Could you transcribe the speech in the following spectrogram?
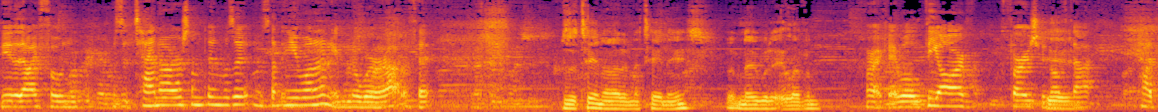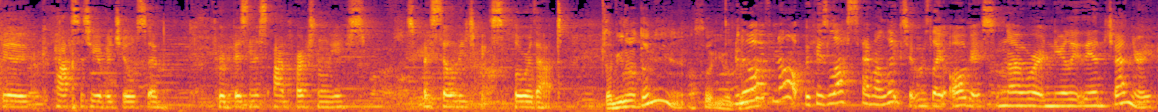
the iPhone. Was it 10R or something? Was it? Was that the new one? I don't even know where we're at with it. It was a 10R and a 10S, but now we're at 11. Alright, okay, well, the R version Yeah. of that had the capacity of a dual SIM for business and personal use. So I still need to explore that. Have you not done it yet? I thought you were No. I've not, because last time I looked it was like August, and now we're nearly at the end of January.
